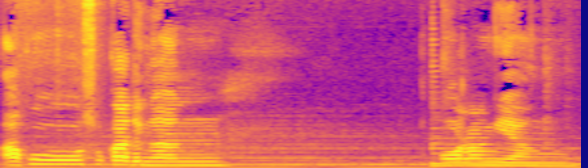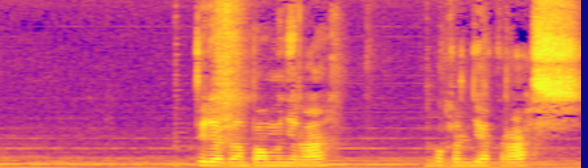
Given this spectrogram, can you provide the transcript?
Aku suka dengan orang yang tidak gampang menyerah pekerja keras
